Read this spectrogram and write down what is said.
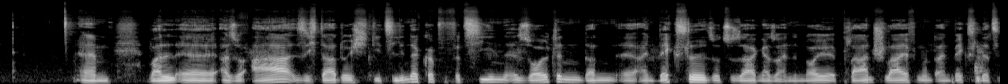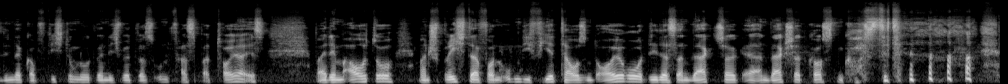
ähm, weil äh, also A, sich dadurch die Zylinderköpfe verziehen äh, sollten, dann äh, ein Wechsel sozusagen, also eine neue Planschleifen und ein Wechsel der Zylinderkopfdichtung notwendig wird, was unfassbar teuer ist bei dem Auto. Man spricht davon um die 4000 Euro, die das an, Werkstatt, äh, an Werkstattkosten kostet.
